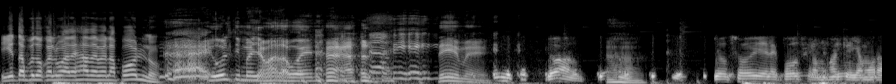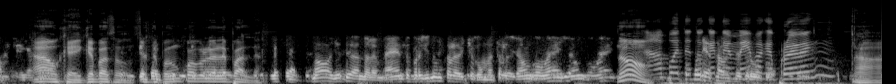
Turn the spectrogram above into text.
Y yo te apuesto que él va a dejar de ver la porno. Ay, última llamada buena. bien. Dime. Ajá. Yo soy el esposo de la mujer que llamó ahora. Ah, ok. ¿Qué pasó? ¿Se te pone un coágulo en la espalda? No, yo estoy dándole mente, pero yo nunca lo he hecho con menstruación con ella. No. Ah, pues te toca este mes para que prueben. Ah.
